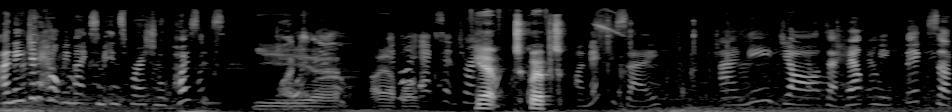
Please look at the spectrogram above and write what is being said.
I need you to help me make some inspirational posters. Yeah, I have one. Yep, it's equipped. I meant to say, I need y'all to help me fix up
